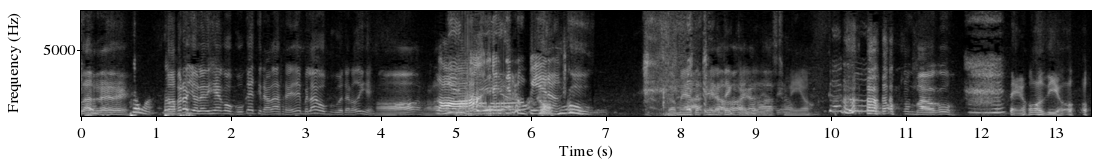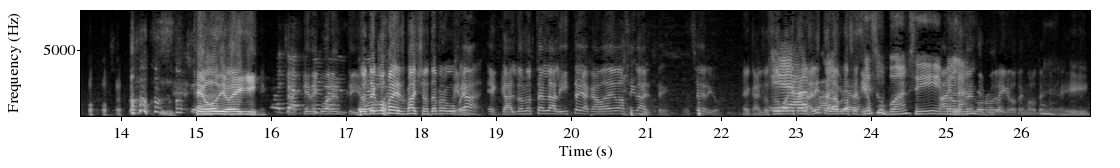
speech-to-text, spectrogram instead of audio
Las redes. No, pero yo le dije a Goku que tirara las redes, ¿verdad, Goku? Que te lo dije. No, no la No. Le interrumpieron. Goku. No, mírate, Dios tío. mío. Goku. Te odio. Te odio, Eggy. Tiene 42. Yo te cojo en Smash, no te preocupes. Mira, Edgardo no está en la lista y acaba de vacilarte. ¿En serio? El Carlos se supone que está en la lista, él habló hace Se tiempo. supone, sí, Ah, no, lo tengo, Rodrigo, lo tengo, lo tengo. Sí.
